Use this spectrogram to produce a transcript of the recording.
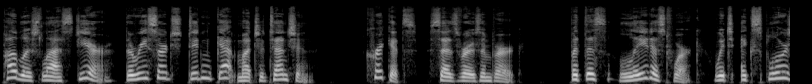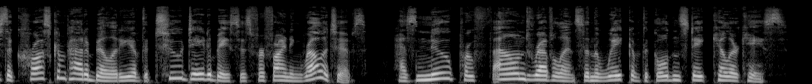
Published last year, the research didn't get much attention. Crickets, says Rosenberg. But this latest work, which explores the cross compatibility of the two databases for finding relatives, has new profound relevance in the wake of the Golden State Killer case.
